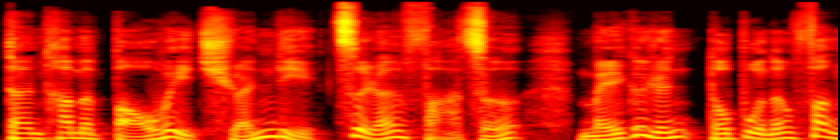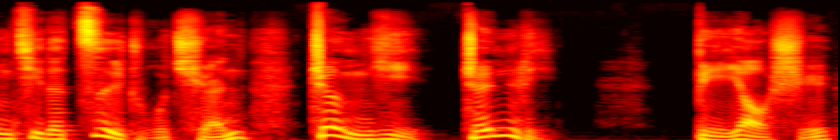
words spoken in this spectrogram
但他们保卫权力、自然法则、每个人都不能放弃的自主权、正义、真理，必要时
